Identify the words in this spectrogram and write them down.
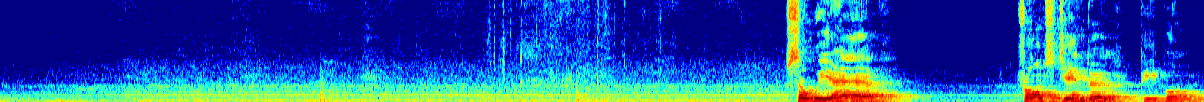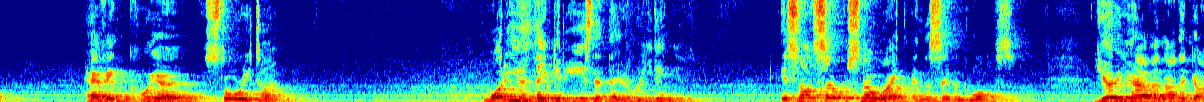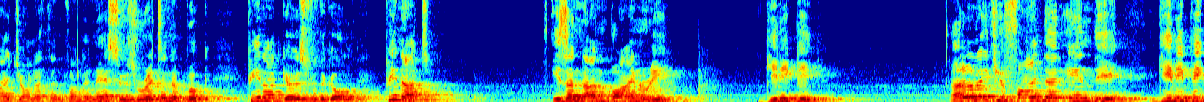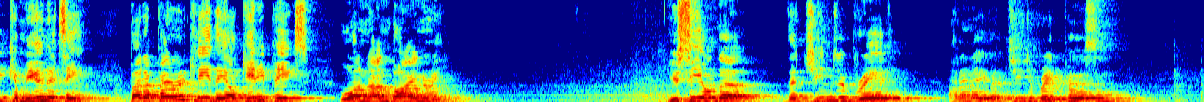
So we have transgender people having queer story time. What do you think it is that they're reading? It's not so Snow White and the Seven Dwarfs. Here you have another guy, Jonathan van der Ness, who's written a book, Peanut Goes for the Gold. Peanut is a non binary guinea pig. I don't know if you find that in the guinea pig community, but apparently there are guinea pigs who are non binary. You see on the, the gingerbread, I don't know if a gingerbread person,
